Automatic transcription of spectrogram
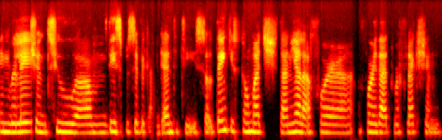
in relation to um, these specific identities? So thank you so much, Daniela, for, uh, for that reflection.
